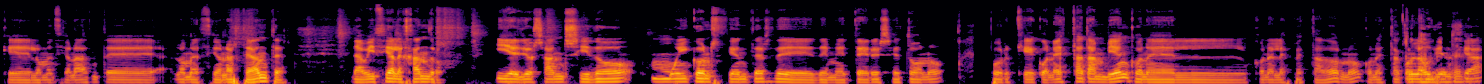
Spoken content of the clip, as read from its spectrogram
que lo mencionaste, lo mencionaste antes, David y Alejandro. Y ellos han sido muy conscientes de, de meter ese tono porque conecta también con el, con el espectador, ¿no? Conecta con la audiencia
